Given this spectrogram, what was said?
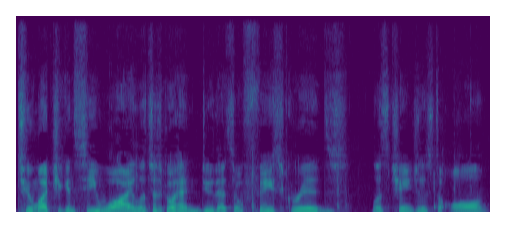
too much. You can see why. Let's just go ahead and do that. So face grids, let's change this to all.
